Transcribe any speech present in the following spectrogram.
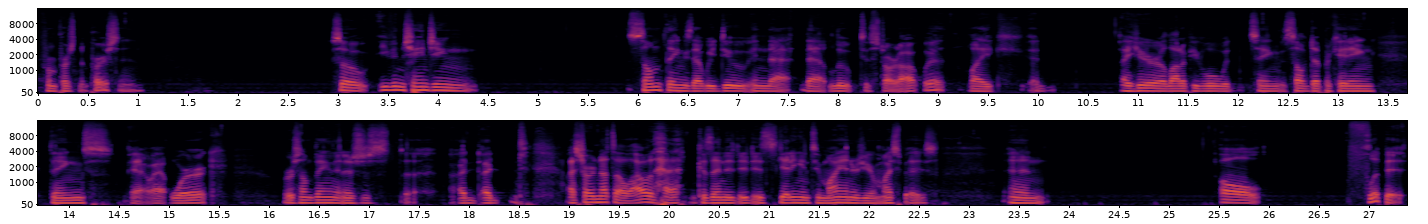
from person to person. So even changing some things that we do in that that loop to start out with like uh, I hear a lot of people with saying self-deprecating things at work or something, and it's just uh, I I I started not to allow that because then it, it, it's getting into my energy or my space, and I'll flip it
